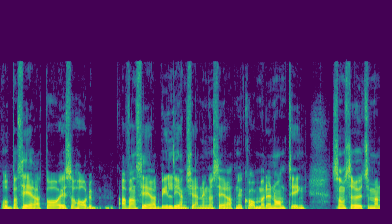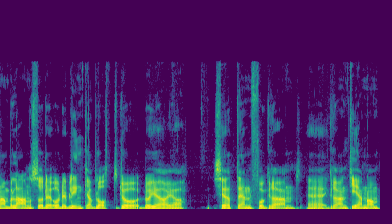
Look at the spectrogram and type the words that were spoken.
och baserat på AI så har du avancerad bildigenkänning och ser att nu kommer det någonting som ser ut som en ambulans och det, och det blinkar blått. Då, då gör jag så att den får grön, eh, grönt genom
